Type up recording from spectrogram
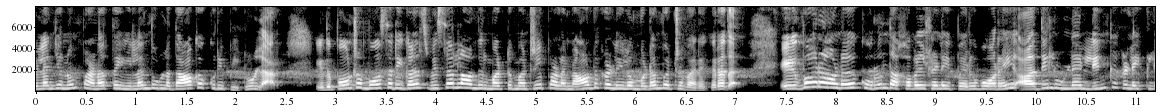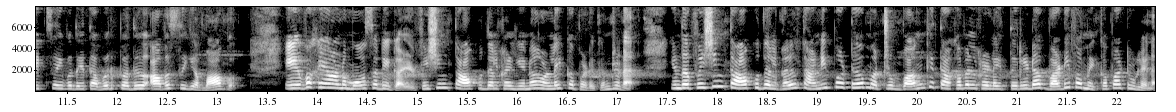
இளைஞனும் பணத்தை இழந்துள்ளதாக குறிப்பிட்டுள்ளார். இதுபோன்ற மோசடிகள் சுவிட்சர்லாந்தில் மட்டுமன்றி பல நாடுகளிலும் இடம்பெற்று வருகிறது. இவ்வாறான குறுந்தகவல்களை பெறுவோரை அதில் உள்ள லிங்குகளை கிளிக் செய்வதை தவிர்ப்பது அவசியமாகும். இவ்வகையான மோசடிகள் ஃபிஷிங் தாக்குதல்கள் என அழைக்கப்படுகின்றன. இந்த ஃபிஷிங் தாக்குதல்கள் தனிப்பட்ட மற்றும் வங்கி தகவல்களை திருட வடிவமைக்கப்பட்டுள்ளன.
